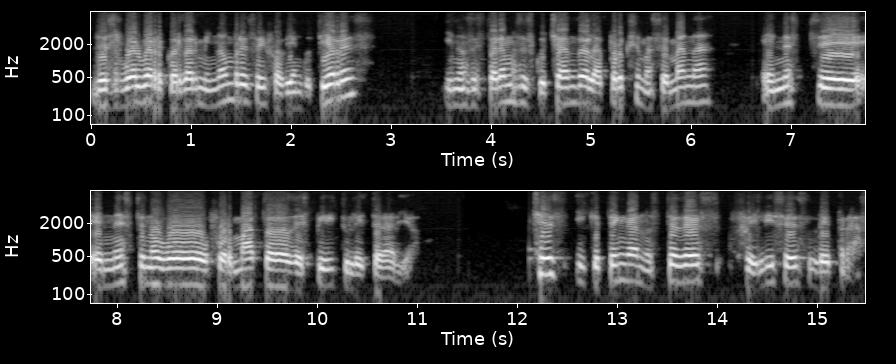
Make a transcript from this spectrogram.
Les vuelvo a recordar mi nombre, soy Fabián Gutiérrez y nos estaremos escuchando la próxima semana en este, en este nuevo formato de espíritu literario. Y que tengan ustedes felices letras.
